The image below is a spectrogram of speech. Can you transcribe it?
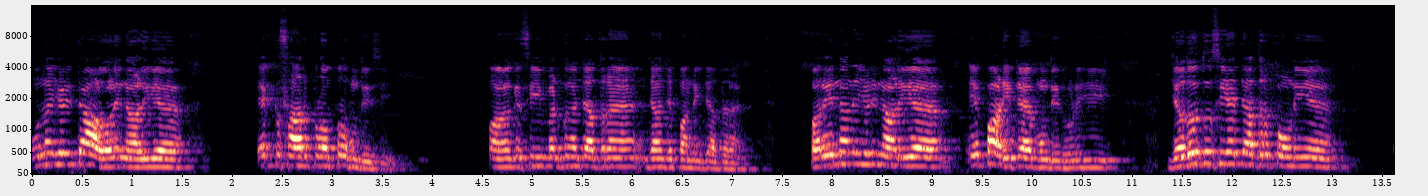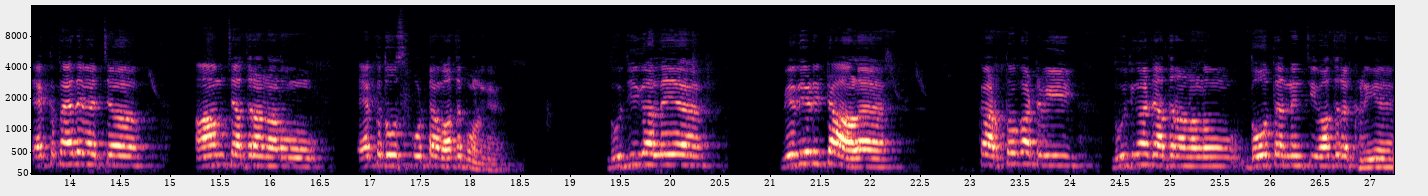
ਉਹਨਾਂ ਦੀ ਜਿਹੜੀ ਢਾਲ ਵਾਲੀ ਨਾਲੀ ਹੈ ਇੱਕ ਸਾਰ ਪ੍ਰੋਪਰ ਹੁੰਦੀ ਸੀ। ਭਾਵੇਂ ਕਿ ਸੀਮੈਂਟ ਦੀਆਂ ਚਾਦਰਾਂ ਜਾਂ ਜਾਪਾਨੀ ਚਾਦਰਾਂ ਹੈ। ਪਰ ਇਹਨਾਂ ਦੀ ਜਿਹੜੀ ਨਾਲੀ ਹੈ, ਇਹ ਪਹਾੜੀ ਟਾਈਪ ਹੁੰਦੀ ਥੋੜੀ ਜੀ ਜਦੋਂ ਤੁਸੀਂ ਇਹ ਚਾਦਰ ਪਾਉਣੀ ਹੈ, ਇੱਕ ਤਾਂ ਇਹਦੇ ਵਿੱਚ ਆਮ ਚਾਦਰਾਂ ਨਾਲੋਂ ਇੱਕ ਦੋ ਸਪੋਟਾਂ ਵੱਧ ਪਾਉਣੀਆਂ। ਦੂਜੀ ਗੱਲ ਇਹ ਹੈ ਵੀ ਇਹਦੀ ਜਿਹੜੀ ਢਾਲ ਹੈ, ਘੱਟ ਤੋਂ ਘੱਟ ਵੀ ਦੂਜੀਆਂ ਚਾਦਰਾਂ ਨਾਲੋਂ 2-3 ਇੰਚੀ ਵੱਧ ਰੱਖਣੀ ਹੈ।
